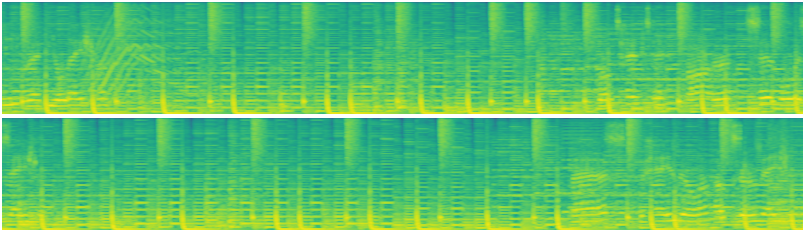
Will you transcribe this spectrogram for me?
regulation. protected modern civilization. Mass behavioral observation.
